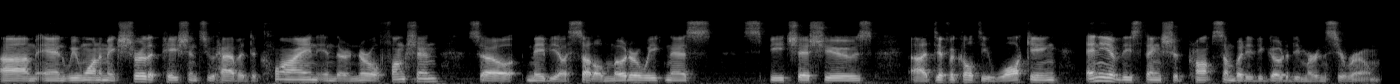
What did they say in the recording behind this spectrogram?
Um, and we want to make sure that patients who have a decline in their neural function, so maybe a subtle motor weakness, speech issues, uh, difficulty walking, any of these things should prompt somebody to go to the emergency room.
